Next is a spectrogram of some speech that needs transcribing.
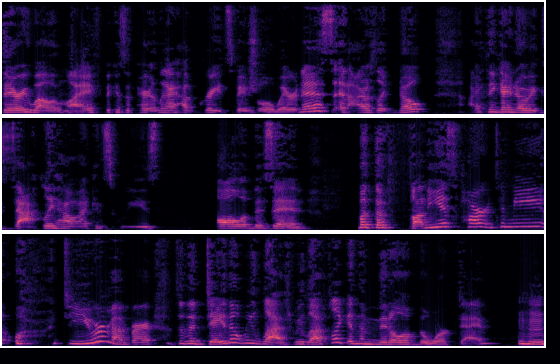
very well in life because apparently I have great spatial awareness. And I was like, nope, I think I know exactly how I can squeeze all of this in. But the funniest part to me, do you remember? So the day that we left, we left like in the middle of the workday hmm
